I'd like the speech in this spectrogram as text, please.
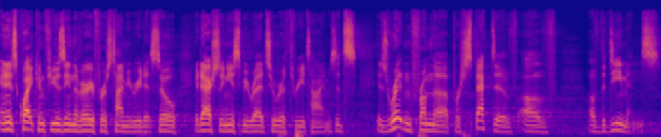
and it's quite confusing the very first time you read it, so it actually needs to be read two or three times. It's, it's written from the perspective of of the demons.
